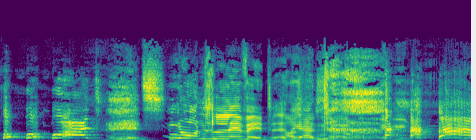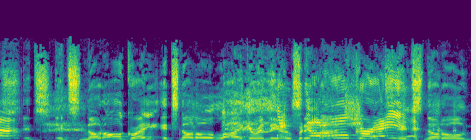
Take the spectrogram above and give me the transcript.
What? It's- Norton's livid at the end. said, it- it's, it's it's not all great. It's not all Liger in the It's opening not match. all great. It's, it's not all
